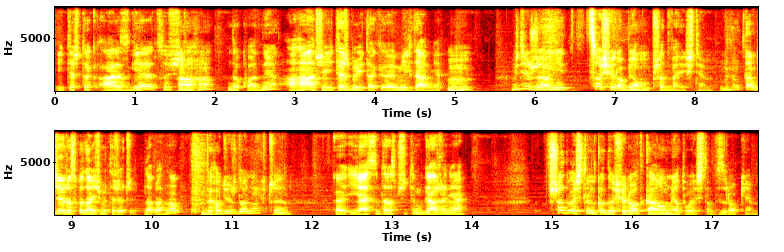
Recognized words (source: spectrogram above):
I też tak ASG, coś tam? Aha, dokładnie. Aha, czyli też byli tak e, militarnie. Mhm. Widzisz, że oni coś robią przed wejściem. Mhm, tam, gdzie rozkładaliśmy te rzeczy. Dobra, no. Wychodzisz do nich, czy E, ja jestem teraz przy tym garze, nie? wszedłeś tylko do środka, a omiotłeś to wzrokiem?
